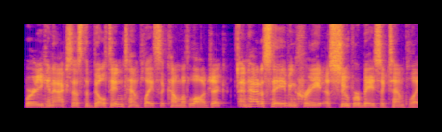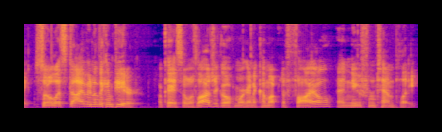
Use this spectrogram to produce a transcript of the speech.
where you can access the built-in templates that come with Logic, and how to save and create a super basic template. So let's dive into the computer. Okay, so with Logic open, we're going to come up to File and New from Template.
